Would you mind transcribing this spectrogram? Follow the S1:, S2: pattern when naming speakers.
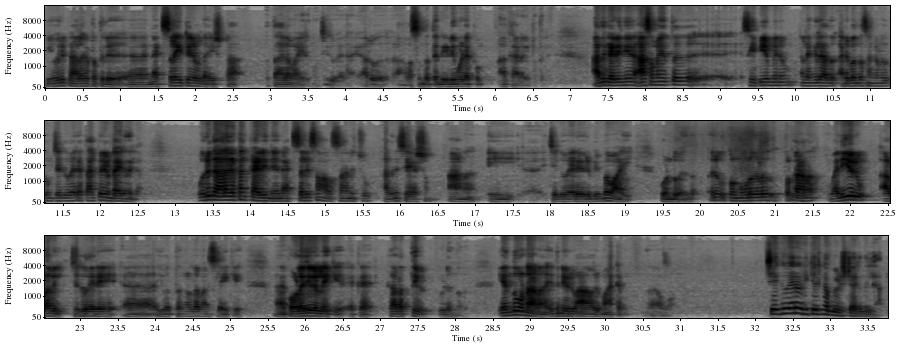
S1: ഈ ഒരു കാലഘട്ടത്തിൽ നക്സലൈറ്റുകളുടെ ഇഷ്ട താരമായിരുന്നു ചിരുവേര അറുപത് ആ വസന്തത്തിന്റെ ഇടിമുഴക്കം ആ കാലഘട്ടത്തിൽ അത് കഴിഞ്ഞ് ആ സമയത്ത് സി പി എമ്മിനും അല്ലെങ്കിൽ അത് അനുബന്ധ സംഘടനകൾക്കും ചെകുവേര താല്പര്യം ഉണ്ടായിരുന്നില്ല. ഒരു കാലഘട്ടം കഴിഞ്ഞ് നക്സലിസം അവസാനിച്ചു. അതിനുശേഷം ആണ് ഈ ഏഹ്, ചെകുവേരയെ ഒരു ബിംബമായി കൊണ്ടുവരുന്നത്. ഒരു തൊണ്ണൂറുകൾ തൊട്ടാണ് വലിയൊരു അളവിൽ ചെകുവേരയെ ഏഹ്, യുവത്വങ്ങളുടെ മനസ്സിലേക്ക് കോളേജുകളിലേക്ക് ഒക്കെ കടത്തി വിടുന്നത് എന്തുകൊണ്ടാണ് ഇതിന്റെ ഒരു ആ ഒരു മാറ്റം?
S2: ചെഗുവേര ഒരിക്കലും കമ്മ്യൂണിസ്റ്റ് ആയിരുന്നില്ല.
